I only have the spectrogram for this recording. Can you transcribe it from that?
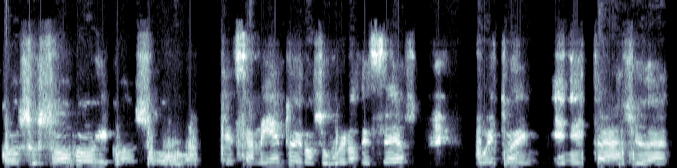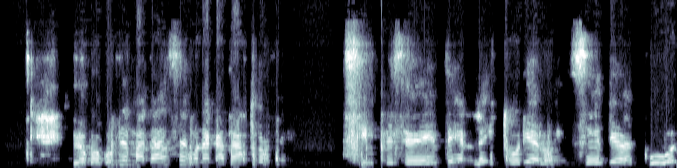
con sus ojos y con sus pensamientos y con sus buenos deseos puestos en, en esta ciudad. Lo que ocurre en Matanzas es una catástrofe sin precedentes en la historia de los incendios en Cuba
